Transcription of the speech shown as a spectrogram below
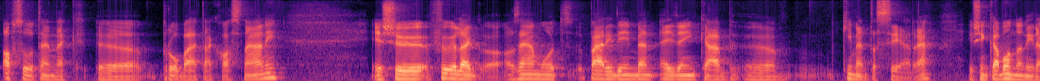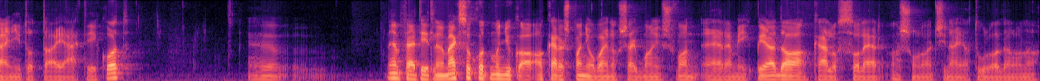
abszolút ennek ö, próbálták használni, és ő főleg az elmúlt pár idényben egyre inkább ö, kiment a szélre, és inkább onnan irányította a játékot. Ö, nem feltétlenül megszokott, mondjuk a, akár a spanyol bajnokságban is van erre még példa, Carlos Soler hasonlóan csinálja a túloldalon a,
